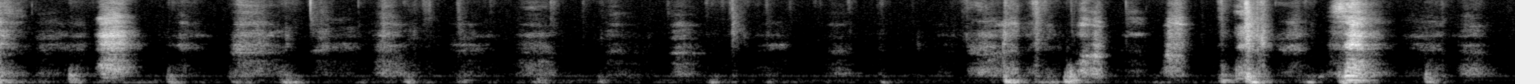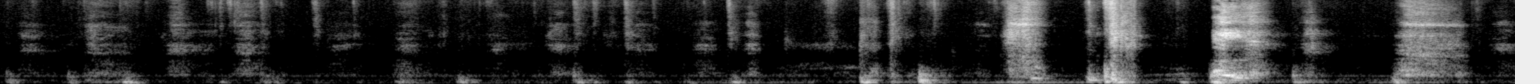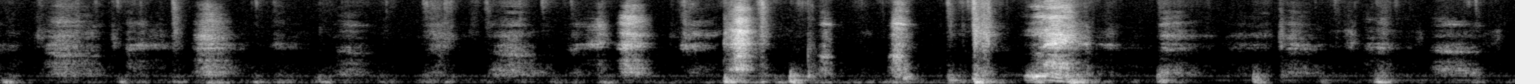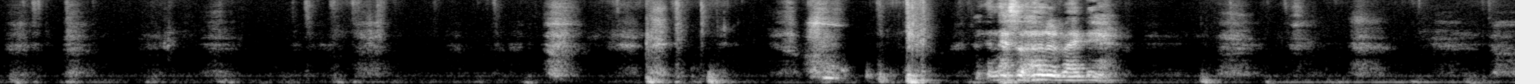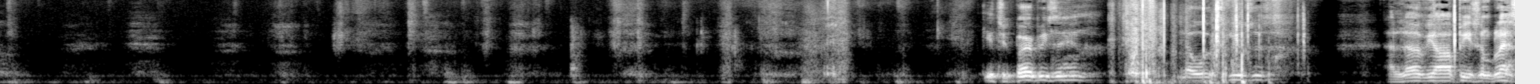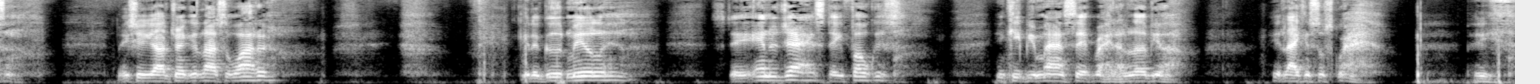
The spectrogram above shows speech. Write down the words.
seven. Eight. Nine. And that's a hundred right there. Get your burpees in. No excuses. I love y'all. Peace and blessings. Make sure y'all drinking lots of water. Get a good meal in. Stay energized, stay focused, and keep your mindset right. I love y'all. Hit like and subscribe. Peace.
